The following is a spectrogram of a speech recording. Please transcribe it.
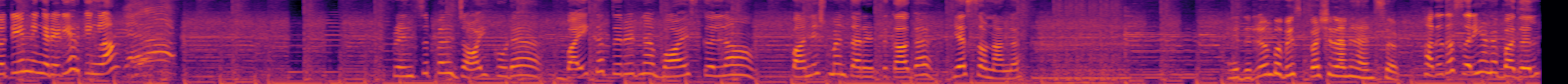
so team நீங்க ரெடியா இருக்கீங்களா? பிரின்சிபல் ஜாய் கூட பைக்கை திருடின பாய்ஸ்க்கெல்லாம் பனிஷ்மெண்ட் தரதுக்காக எஸ் சொன்னாங்க. இது ரொம்பவே ஸ்பெஷலான ஆன்சர் அதுதான் சரியான பதில்.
